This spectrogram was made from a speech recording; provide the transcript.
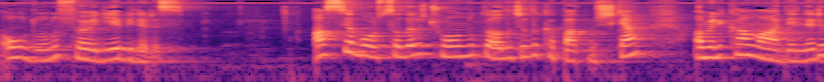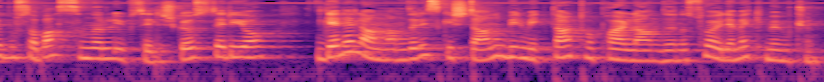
olduğunu söyleyebiliriz. Asya borsaları çoğunlukla alıcılı kapatmışken Amerikan vadeleri bu sabah sınırlı yükseliş gösteriyor. Genel anlamda risk iştahının bir miktar toparlandığını söylemek mümkün.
